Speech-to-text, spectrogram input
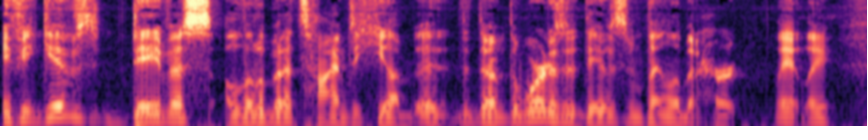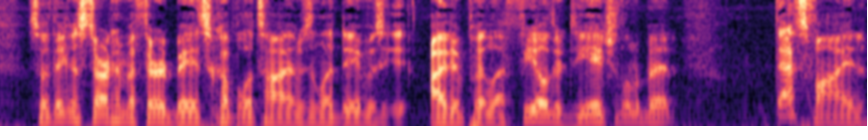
if he gives Davis a little bit of time to heal up. Uh, the the word is that Davis has been playing a little bit hurt lately, so if they can start him at third base a couple of times and let Davis either play left field or DH a little bit. That's fine.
